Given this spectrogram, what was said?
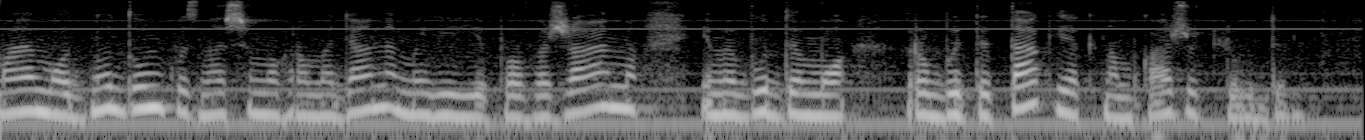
маємо одну думку з нашими громадянами, її поважаємо, і ми будемо робити так, як нам кажуть люди.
